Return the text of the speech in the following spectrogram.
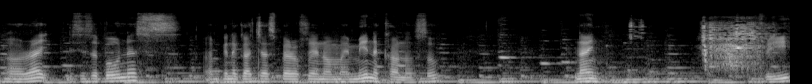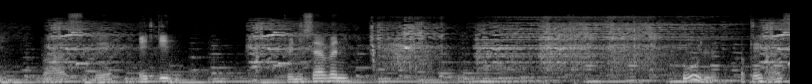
Alright, this is a bonus. I'm gonna gacha Sparrow Flame on my main account also. 9 3 plus okay. 18 27 Ooh, okay, nice.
